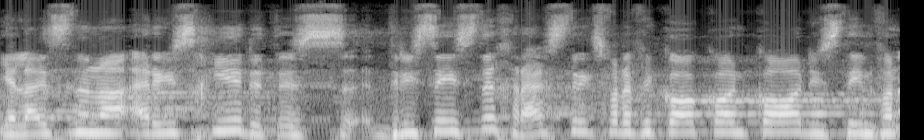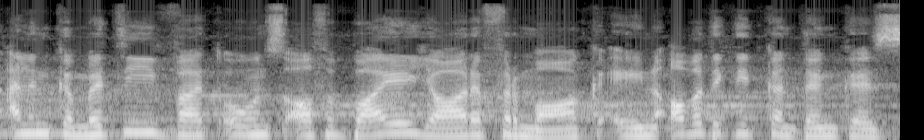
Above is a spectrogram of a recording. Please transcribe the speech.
Jy luister nou na RSG, dit is 360 regstreeks vanaf die KAKNK, die stem van Ellen Committee wat ons al vir baie jare vermaak en al wat ek net kan dink is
